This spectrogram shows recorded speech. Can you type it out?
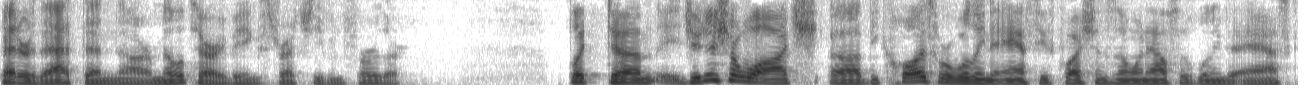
better that than our military being stretched even further. But um, Judicial Watch, uh, because we're willing to ask these questions no one else is willing to ask,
